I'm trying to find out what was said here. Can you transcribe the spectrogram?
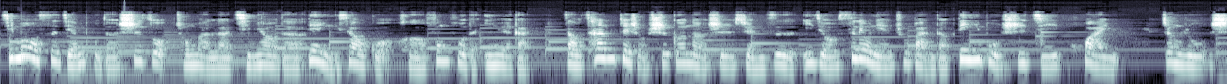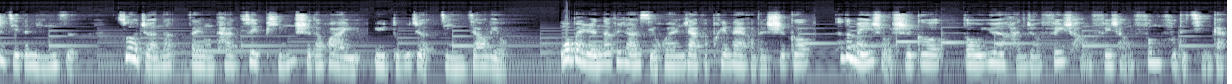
其貌似简朴的诗作，充满了奇妙的电影效果和丰富的音乐感。早餐这首诗歌呢，是选自1946年出版的第一部诗集《话语》。正如诗集的名字，作者呢在用他最平实的话语与读者进行交流。我本人呢非常喜欢 Jacques Prévert 的诗歌。他的每一首诗歌都蕴含着非常非常丰富的情感。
